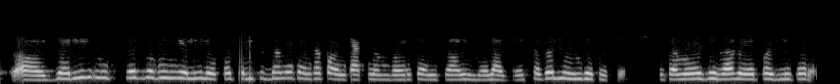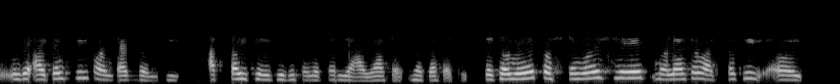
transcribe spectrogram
जरी नुसतेच बघून गेली लोक तरी सुद्धा मी त्यांचा कॉन्टॅक्ट नंबर त्यांचा ईमेल ऍड्रेस सगळं लिहून घेत होते. त्याच्यामुळे जेव्हा वेळ पडली तर म्हणजे I can still contact them की आत्ता इथे एक्झिबिशन आहे तर या ह्याच्यासाठी. त्याच्यामुळे कस्टमर्स हे मला असं वाटतं की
